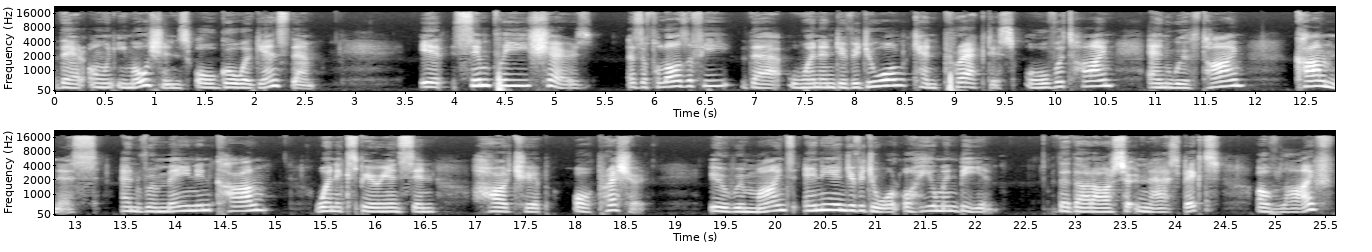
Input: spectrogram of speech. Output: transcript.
their own emotions or go against them. It simply shares as a philosophy that one individual can practice over time and with time calmness and remaining calm when experiencing hardship or pressure. It reminds any individual or human being that there are certain aspects of life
